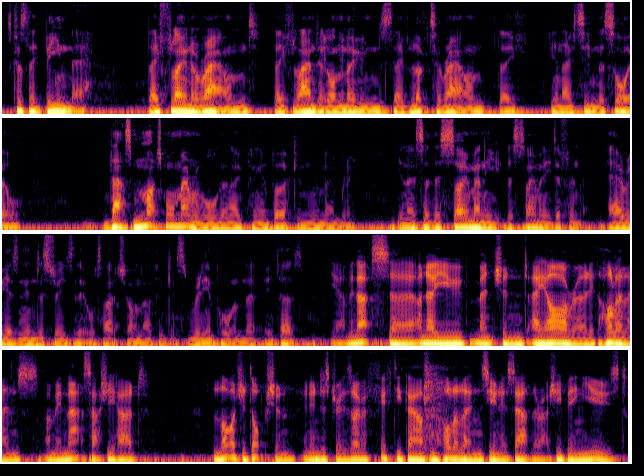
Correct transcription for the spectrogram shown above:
It's because they've been there. They've flown around. They've landed on moons. They've looked around. They've you know seen the soil. That's much more memorable than opening a book and remembering. You know, so there's so many there's so many different areas and industries that it will touch on. I think it's really important that it does. Yeah, I mean that's. Uh, I know you mentioned AR earlier, the Hololens. I mean that's actually had large adoption in industry. There's over 50,000 Hololens units out there actually being used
